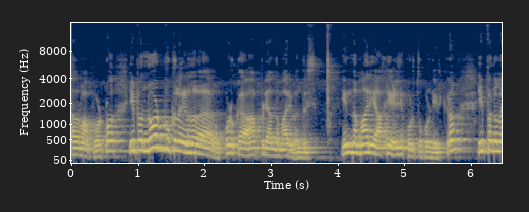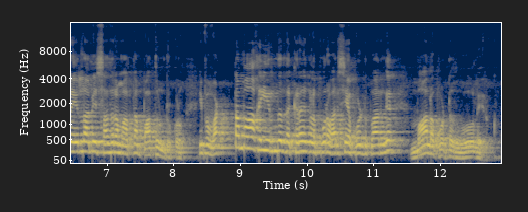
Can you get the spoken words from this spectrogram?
சதுரமாக போட்டோம். இப்போ நோட் புக்கில் எழுத கொடுக்க அப்படி அந்த மாதிரி வந்துருச்சு. இந்த மாதிரியாக எழுதி கொடுத்து கொண்டிருக்கிறோம். இப்போ நம்ம எல்லாமே சதுரமாக தான் பார்த்துட்டு இருக்கிறோம் இப்போ வட்டமாக இருந்த அந்த கிரகங்களை பூரா வரிசையாக போட்டு பாருங்கள் மாலை போட்டது போல இருக்கும்.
